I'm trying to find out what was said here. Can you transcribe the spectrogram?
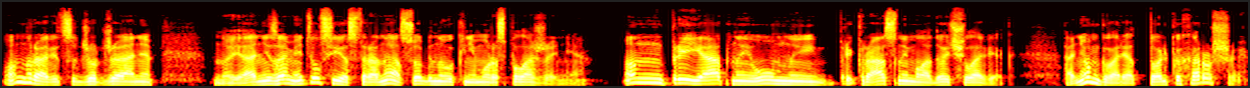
он нравится Джорджиане, но я не заметил с ее стороны особенного к нему расположения. Он приятный, умный, прекрасный молодой человек. О нем говорят только хорошее,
